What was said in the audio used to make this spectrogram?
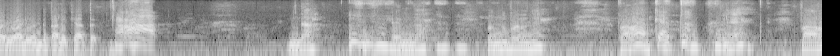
പരിപാടിയുണ്ട് തലയ്ക്കകത്ത്. ആഹാ. എന്താ? എന്താ? ഒന്ന് പറഞ്ഞേ. പറ. ഏ? പറ.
